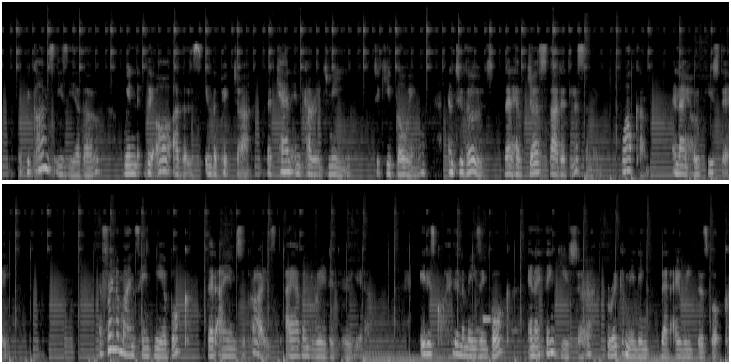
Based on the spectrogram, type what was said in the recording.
It becomes easier though when there are others in the picture that can encourage me to keep going, and to those that have just started listening, welcome, and I hope you stay. A friend of mine sent me a book that I am surprised I haven't read it earlier. It is quite an amazing book and I thank you, sir, for recommending that I read this book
